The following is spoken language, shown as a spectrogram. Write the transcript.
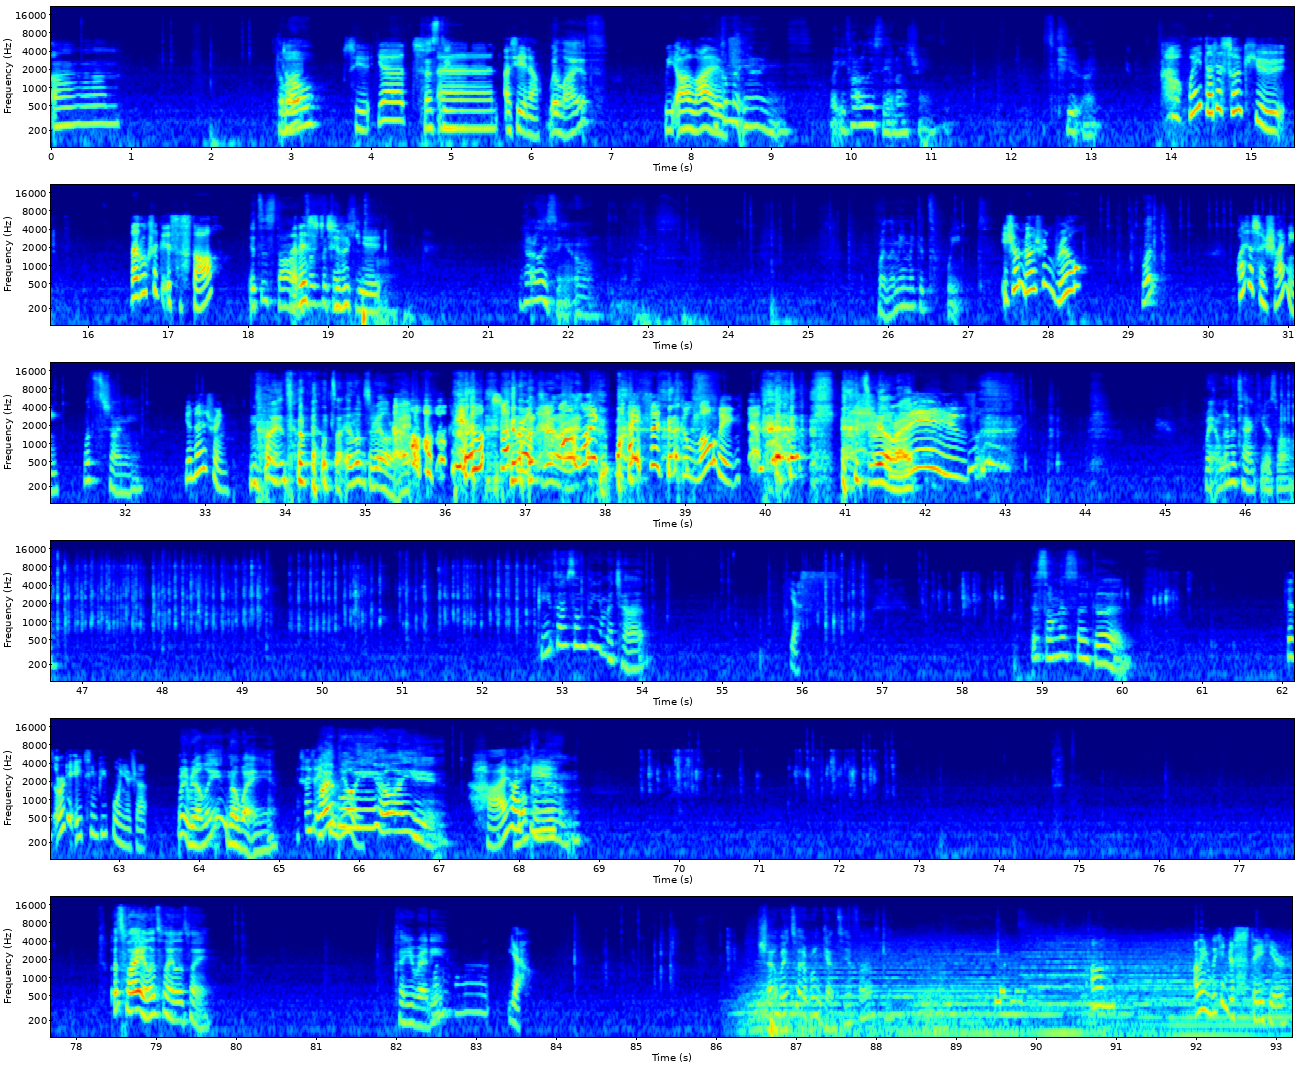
Um, Hello? see it yet. Testing. And I see it now. We're live? We are live. Look at my earrings. Wait, you can't really see it on stream. It's cute, right? Wait, that is so cute. That looks like it's a star. It's a star. That it's is like super cute. star. You can't really see it. Oh. Wait, let me make a tweet. Is your nose ring real? What? Why is it so shiny? What's shiny? Your nose ring. No, it's a filter. It looks real, right? Oh, yeah, it looks so It real. looks real, I was like, why is it glowing? it's real, right? Please. Wait, I'm gonna tag you as well. Can you type something in my chat? Yes. This song is so good. There's already 18 people in your chat. Wait, really? No way. It says 18 Hi. Bluey. How are you? Hi, Hoshi. Welcome in. Let's play. Let's play. Let's play. Okay, you ready? Uh, yeah. Should I wait till everyone gets here first? Um, I mean, we can just stay here.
